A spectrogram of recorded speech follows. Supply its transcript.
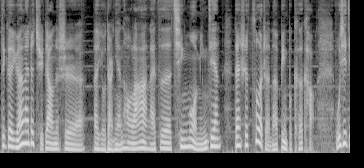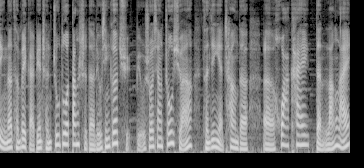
这个原来的曲调呢是呃有点年头了啊，来自清末民间，但是作者呢并不可考。无锡景呢曾被改编成诸多当时的流行歌曲，比如说像周璇啊曾经演唱的呃花开等郎来，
